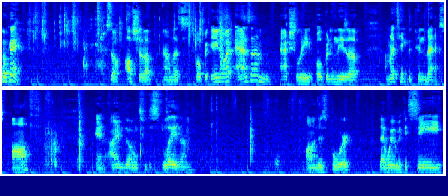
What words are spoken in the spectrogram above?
Okay, so I'll shut up and let's open. You know what? As I'm actually opening these up, I'm to take the pin backs off and I'm going to display them on this board. That way we could see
